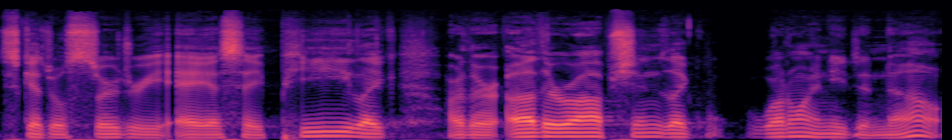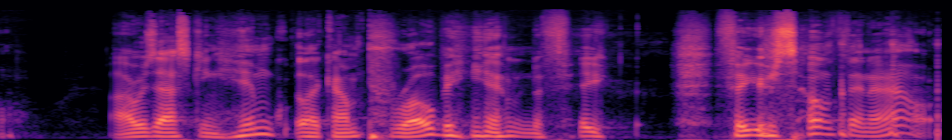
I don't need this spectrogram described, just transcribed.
schedule surgery ASAP? Like are there other options? Like what do I need to know? I was asking him like I'm probing him to figure figure something out.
